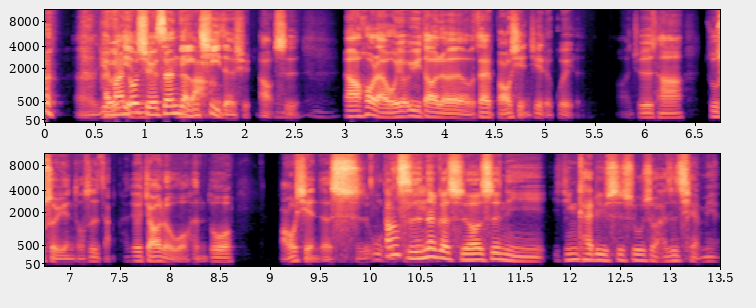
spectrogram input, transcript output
呃，还蛮多学生的啦名气的学老师。然后后来我又遇到了我在保险界的贵人啊，就是他朱水源董事长，他就教了我很多保险的实务的。当时那个时候是你已经开律师事务所，还是前面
